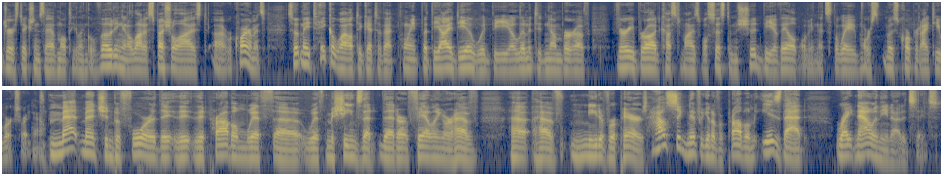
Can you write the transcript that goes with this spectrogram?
jurisdictions that have multilingual voting and a lot of specialized uh, requirements. So it may take a while to get to that point, but the idea would be a limited number of very broad customizable systems should be available. I mean, that's the way more, most corporate IT works right now. Matt mentioned before the, the, the problem with uh, with machines that, that are failing or have uh, have need of repairs. How significant of a problem is that right now in the United States?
